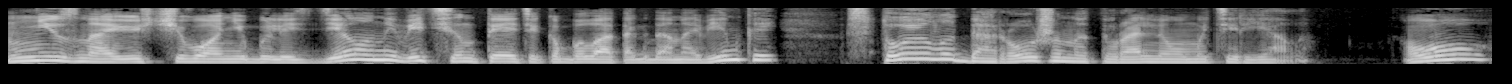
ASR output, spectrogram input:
Не знаю, из чего они были сделаны, ведь синтетика была тогда новинкой, стоила дороже натурального материала. Ох,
